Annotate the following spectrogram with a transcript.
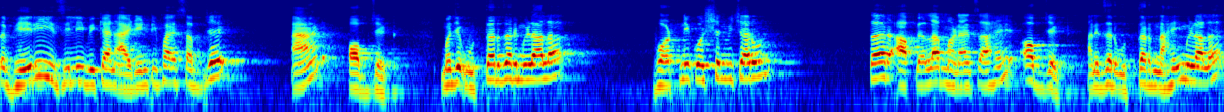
तर very easily we can identify subject and object म्हणजे उत्तर जर मिळालं व्हॉटनी क्वेश्चन विचारून? तर आपल्याला म्हणायचं आहे ऑब्जेक्ट. आणि जर उत्तर नाही मिळालं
